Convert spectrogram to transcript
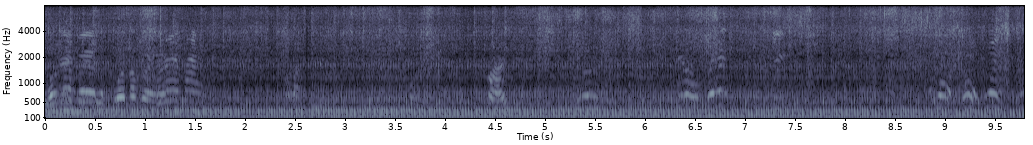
Hey, hey, hey.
